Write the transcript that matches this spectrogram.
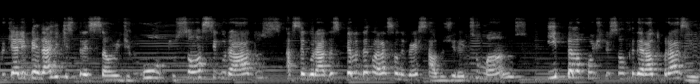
Porque a liberdade de expressão e de culto são assegurados, asseguradas pela Declaração Universal dos Direitos Humanos e pela Constituição Federal do Brasil.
